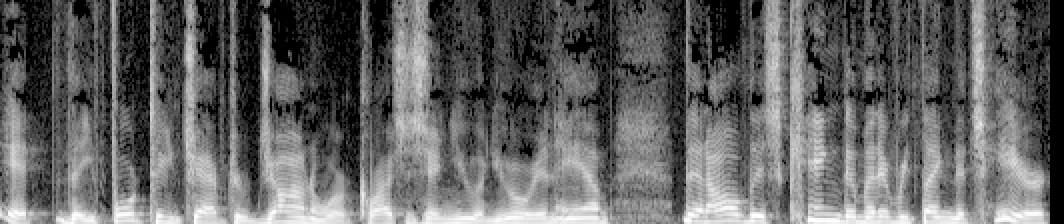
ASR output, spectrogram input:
at the 14th chapter of John where Christ is in you and you're in him, then all this kingdom and everything that's here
